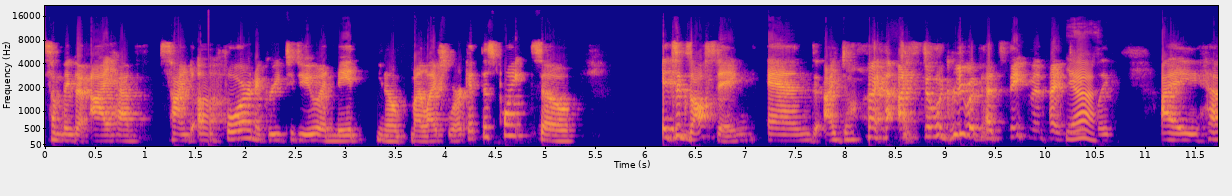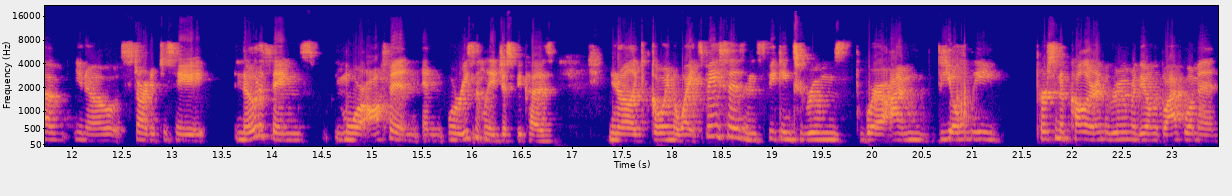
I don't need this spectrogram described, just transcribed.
something that I have signed up for and agreed to do and made, you know, my life's work at this point. So it's exhausting and I don't I still agree with that statement I. Yeah. Like I have, you know, started to say no to things more often and more recently just because you know like going to white spaces and speaking to rooms where i'm the only person of color in the room or the only black woman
